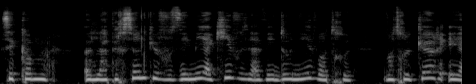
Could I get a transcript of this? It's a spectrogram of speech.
C'est comme la personne que vous aimez, à qui vous avez donné votre votre cœur et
